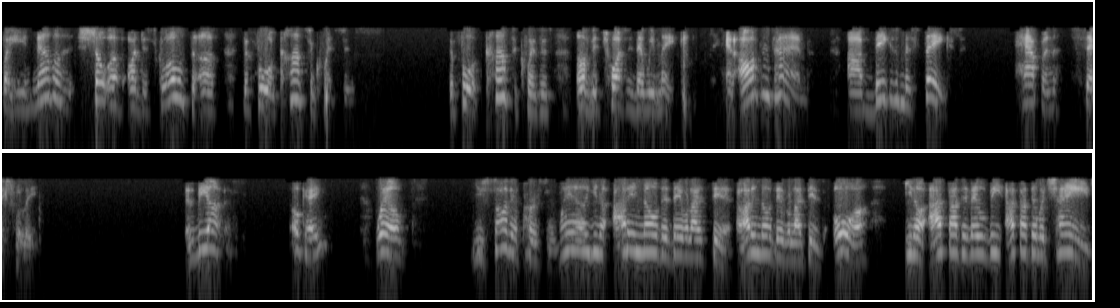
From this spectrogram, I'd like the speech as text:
but he never show us or disclose to us the full consequences, the full consequences of the choices that we make. And oftentimes, our biggest mistakes happen sexually. Let's be honest. Okay, well, you saw that person. Well, you know, I didn't know that they were like this. Oh, I didn't know they were like this. Or you know, I thought that they would be, I thought they would change.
